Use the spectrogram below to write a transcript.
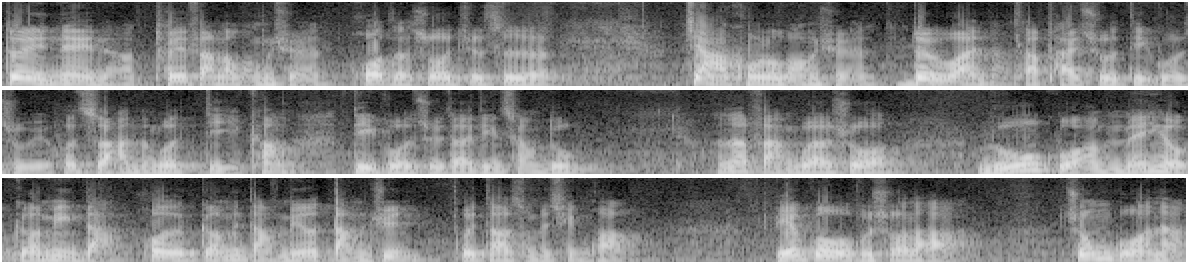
对内呢推翻了王权，或者说就是架空了王权；对外呢，他排除了帝国主义，或者还能够抵抗帝国主义到一定程度。那反过来说，如果没有革命党，或者革命党没有党军，会到什么情况？别国我不说了哈，中国呢？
